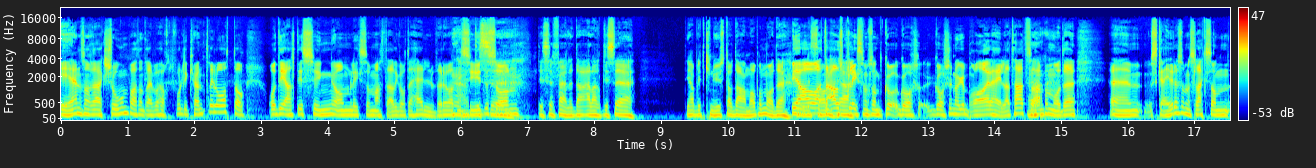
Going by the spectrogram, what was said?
er en sånn reaksjon på at han drev og hørte på de countrylåter, og de alltid synger om liksom at det hadde gått til helvete, og at de Ja, det sånn. Disse fæle da, Eller disse De har blitt knust av damer, på en måte. Ja, og at sånn, alt ja. liksom sånn går, går, går ikke noe bra i det hele tatt. Så Ja. han på en måte eh, skrev det som en slags sånn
